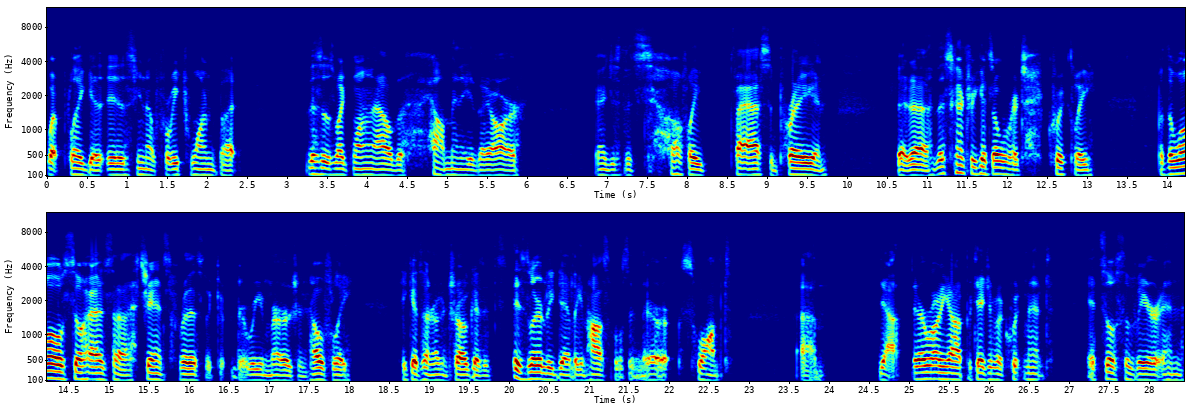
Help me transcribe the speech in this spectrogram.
what plague it is, you know, for each one. But this is like one out of the how many there are, and just it's hopefully fast and pray and that uh, this country gets over it quickly but the world still has a chance for this to, to reemerge, and hopefully it gets under control because it's it's literally deadly in hospitals and they're swamped. Um, yeah, they're running out of protective equipment. It's so severe, and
